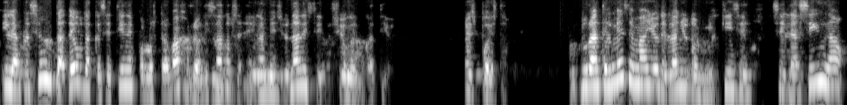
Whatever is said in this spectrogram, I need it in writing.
y la presunta deuda que se tiene por los trabajos realizados en la mencionada institución educativa. Respuesta. Durante el mes de mayo del año 2015 se le asigna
